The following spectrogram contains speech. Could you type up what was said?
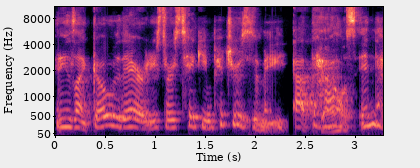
and he's like, go over there. And he starts taking pictures of me at the house, in the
